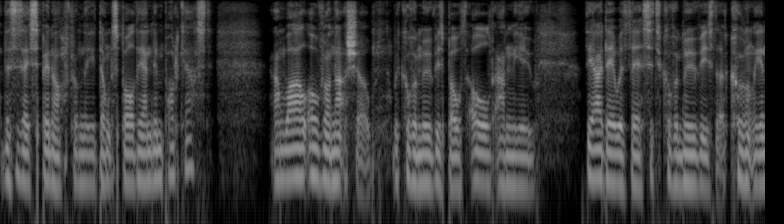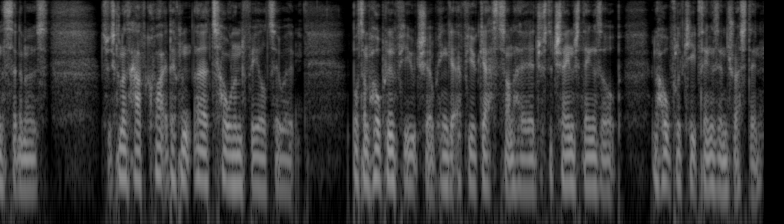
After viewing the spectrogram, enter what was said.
this is a spin off from the Don't Spoil the Ending podcast. And while over on that show, we cover movies both old and new, the idea with this is to cover movies that are currently in cinemas. So it's going to have quite a different uh, tone and feel to it. But I'm hoping in future we can get a few guests on here just to change things up and hopefully keep things interesting.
